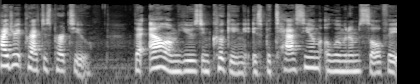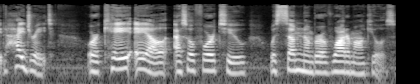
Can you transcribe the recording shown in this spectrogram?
Hydrate practice part 2. The alum used in cooking is potassium aluminum sulfate hydrate, or KAlSO42, with some number of water molecules.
